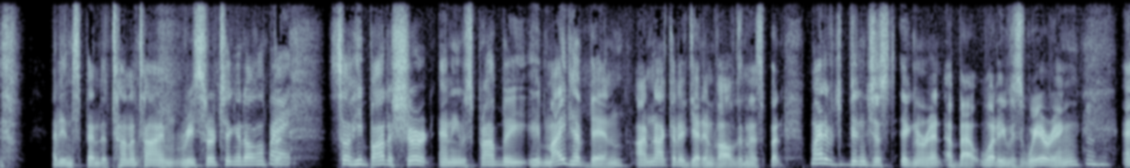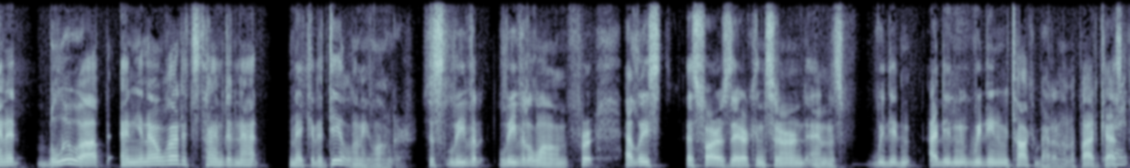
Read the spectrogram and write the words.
I didn't spend a ton of time researching it all, Right. but so he bought a shirt, and he was probably he might have been. I'm not going to get involved in this, but might have been just ignorant about what he was wearing, Mm-hmm. and it blew up. And you know what? It's time to not make it a deal any longer. Just leave it leave it alone for at least as far as they're concerned. And as we didn't, I didn't, we didn't even talk about it on the podcast. Mm-hmm. Right.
